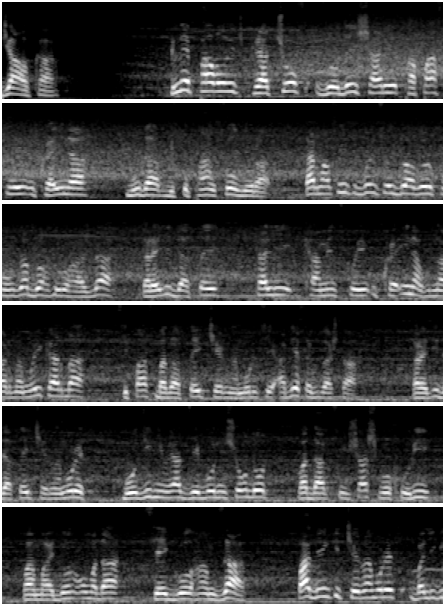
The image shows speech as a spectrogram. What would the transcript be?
ҷалб кард. Глеб павлович грачов зодаи шаҳри попаснои украина буда 25 сол дорад дар мавсими футболи соли 2015-2018 дар ҳайати дастаи стали каменскои украина ҳунарнамоӣ карда сипас ба дастаи черномореси одесса гузаштааст дар ҳайати дастаи черноморес бозии ниҳоят зебо нишон дод ва дар 36 вохӯрӣ ба майдон омада се гол ҳам зад. Баъди ин ки черноморес ба лиги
